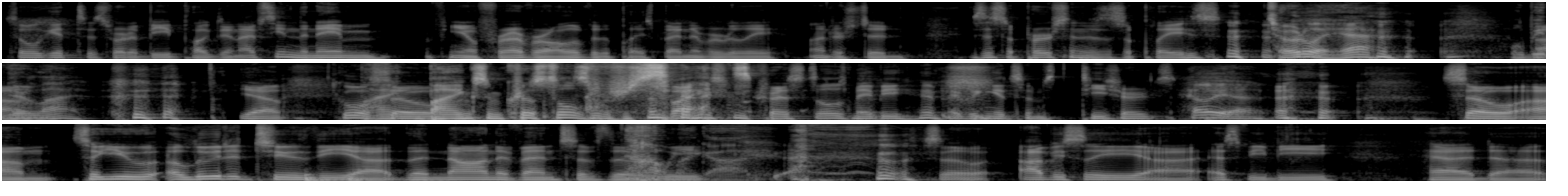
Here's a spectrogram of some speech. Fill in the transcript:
So we'll get to sort of be plugged in. I've seen the name, you know, forever all over the place, but I never really understood. Is this a person? Is this a place? Totally, yeah. We'll be there Um, live. yeah, cool. buying, so buying some crystals buying some crystals, maybe maybe we can get some t-shirts. Hell yeah. So, um, so you alluded to the uh, the non-events of the Oh my week. God. so obviously, uh, SVB had uh,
